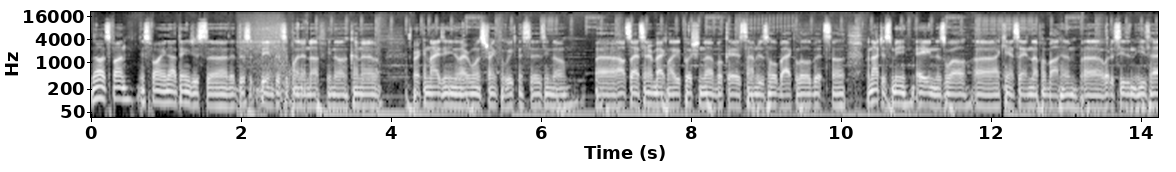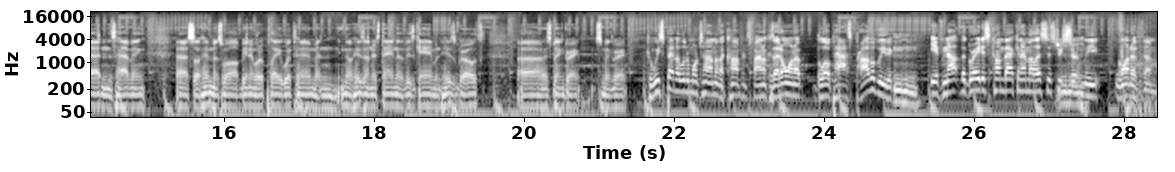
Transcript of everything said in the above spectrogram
No, it's fun. It's fun. You know, I think just uh, the dis- being disciplined enough. You know, kind of recognizing you know everyone's strengths and weaknesses. You know, uh, outside center back might be pushing up. Okay, it's time to just hold back a little bit. So, but not just me, Aidan as well. Uh, I can't say enough about him. Uh, what a season he's had and is having. Uh, so him as well, being able to play with him and you know his understanding of his game and his growth. Uh, it's been great. It's been great. Can we spend a little more time on the conference final? Because I don't want to blow past probably the, Mm-hmm. if not the greatest comeback in MLS history, certainly one of them.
